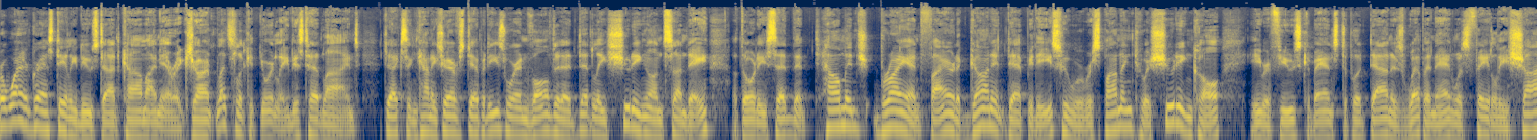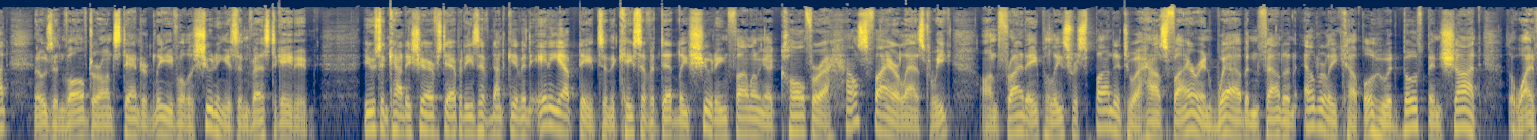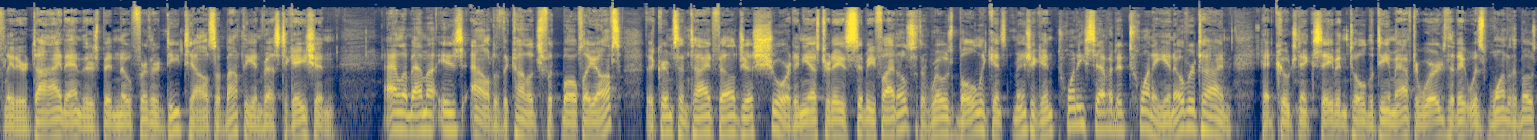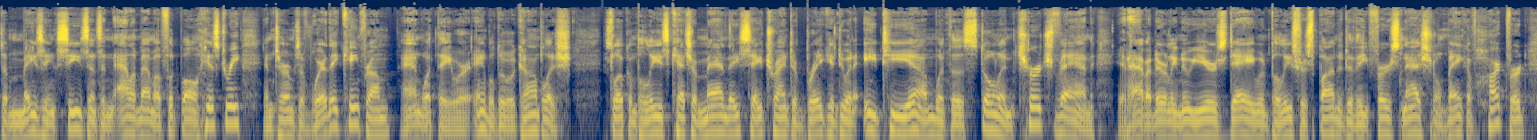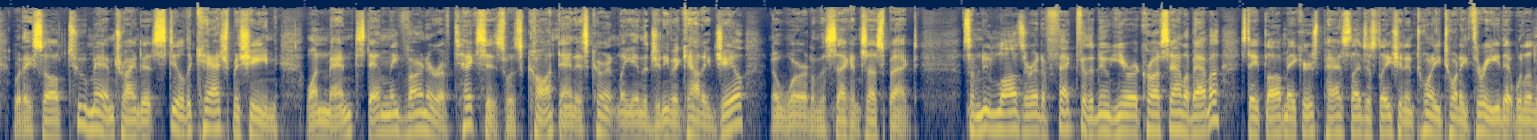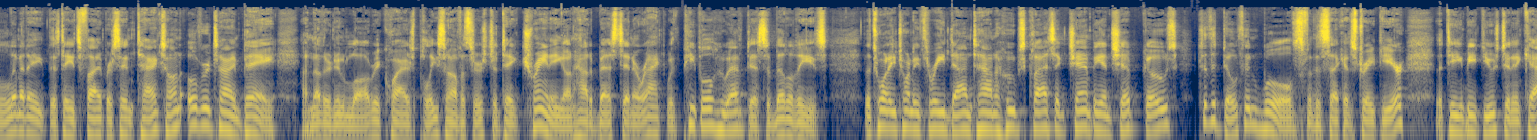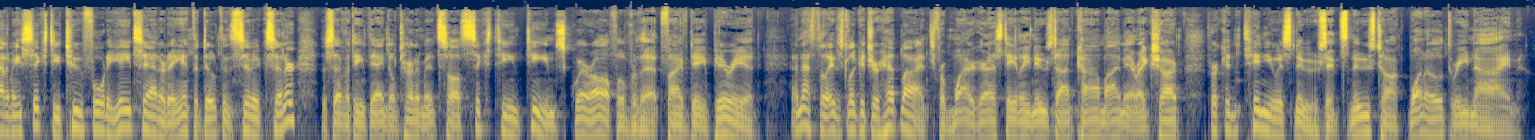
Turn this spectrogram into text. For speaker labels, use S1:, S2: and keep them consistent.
S1: For WiregrassDailyNews.com, I'm Eric Sharp. Let's look at your latest headlines. Jackson County Sheriff's deputies were involved in a deadly shooting on Sunday. Authorities said that Talmadge Bryant fired a gun at deputies who were responding to a shooting call. He refused commands to put down his weapon and was fatally shot. Those involved are on standard leave while the shooting is investigated. Houston County Sheriff's deputies have not given any updates in the case of a deadly shooting following a call for a house fire last week. On Friday, police responded to a house fire in Webb and found an elderly couple who had both been. The wife later died, and there's been no further details about the investigation. Alabama is out of the college football playoffs. The Crimson Tide fell just short in yesterday's semifinals of the Rose Bowl against Michigan, 27 to 20 in overtime. Head coach Nick Saban told the team afterwards that it was one of the most amazing seasons in Alabama football history in terms of where they came from and what they were able to accomplish. Slocomb police catch a man they say trying to break into an ATM with a stolen church van. It happened early New Year's Day when police responded to the First National Bank of Hartford, where they saw two men trying to steal the cash machine. One man, Stanley Varner of Texas, was caught and is currently in the Geneva County Jail. No word on the second suspect. Some new laws are in effect for the new year across Alabama. State lawmakers passed legislation in 2023 that will eliminate the state's 5% tax on overtime pay. Another new law requires police officers to take training on how to best interact with people who have disabilities. The 2023 Downtown Hoops Classic Championship goes to the Dothan Wolves for the second straight year. The team beat Houston Academy 62-48 Saturday at the Dothan Civic Center. The 17th annual tournament saw 16 teams square off over that five-day period. And that's the latest look at your your headlines from WiregrassDailyNews.com. I'm Eric Sharp. For continuous news, it's News Talk 1039.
